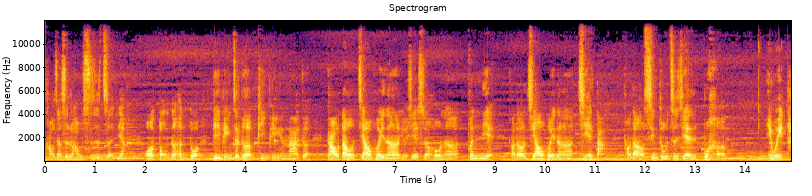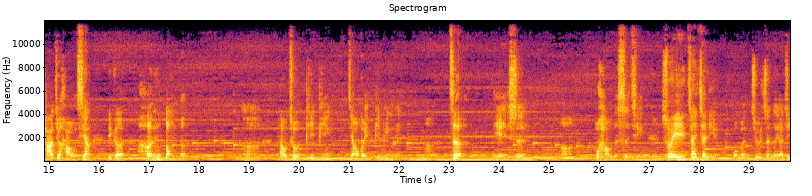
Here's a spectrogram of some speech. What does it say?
好像是老师这样，我懂得很多，批评这个，批评那个，搞到教会呢，有些时候呢分裂，搞到教会呢结党，搞到信徒之间不和，因为他就好像一个很懂得，啊，到处批评教会，批评人。这也是啊不好的事情，所以在这里我们就真的要去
